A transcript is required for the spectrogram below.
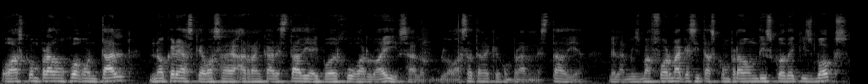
o has comprado un juego en tal, no creas que vas a arrancar Stadia y poder jugarlo ahí. O sea, lo, vas a tener que comprar en Stadia. De la misma forma que si te has comprado un disco de Xbox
